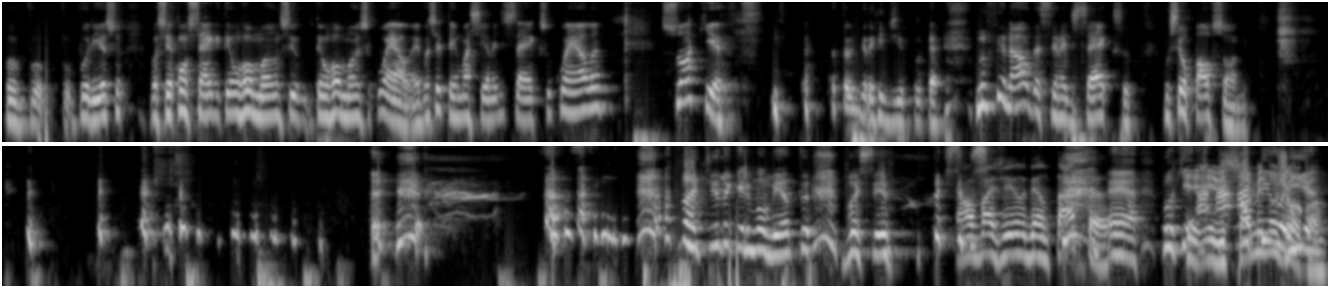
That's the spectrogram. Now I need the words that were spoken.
por, por, por- isso, você consegue ter um romance, ter um romance com ela. Aí você tem uma cena de sexo com ela, só que é tão ridículo, cara. No final da cena de sexo, o seu pau some. assim? A partir daquele momento, você. você É uma vagina dentata? É, porque Ele a, a, a some no teoria. jogo,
